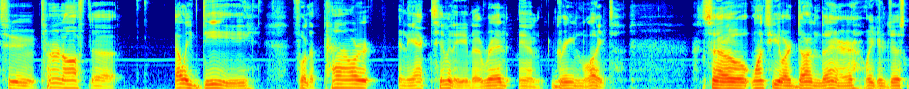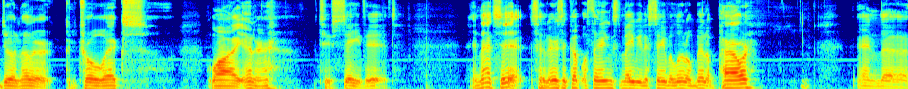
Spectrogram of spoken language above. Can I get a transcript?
to turn off the LED for the power and the activity, the red and green light. So once you are done there, we can just do another control X, Y, enter to save it. And that's it. So there's a couple things maybe to save a little bit of power. And uh,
